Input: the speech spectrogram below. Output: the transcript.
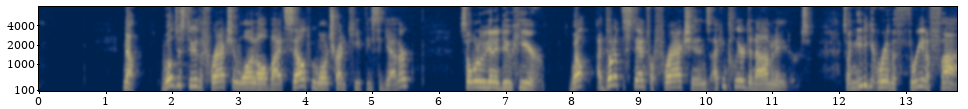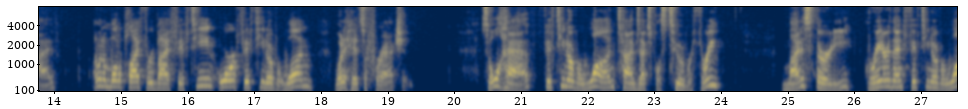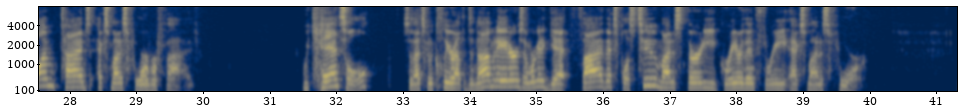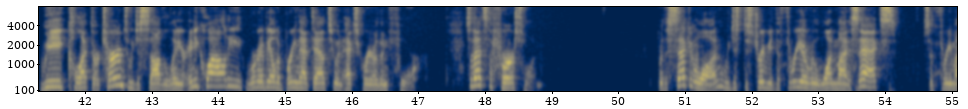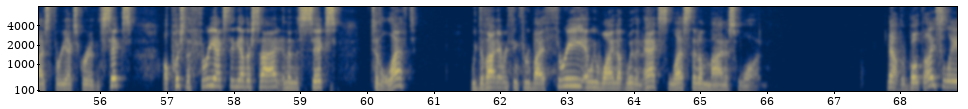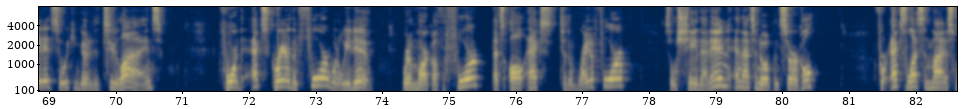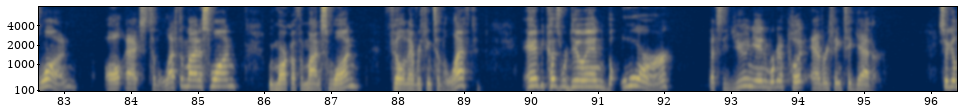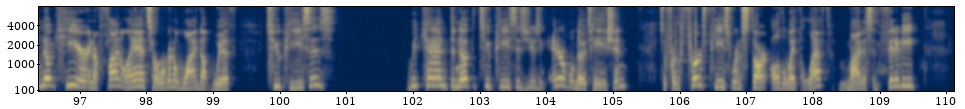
Now, we'll just do the fraction one all by itself. We won't try to keep these together. So what are we going to do here? Well, I don't have to stand for fractions. I can clear denominators. So I need to get rid of a 3 and a 5. I'm going to multiply through by 15 or 15 over 1 when it hits a fraction. So we'll have 15 over 1 times x plus 2 over 3 minus 30 greater than 15 over 1 times x minus 4 over 5. We cancel so that's going to clear out the denominators, and we're going to get 5x plus 2 minus 30 greater than 3x minus 4. We collect our terms. We just solve the linear inequality. We're going to be able to bring that down to an x greater than 4. So that's the first one. For the second one, we just distribute the 3 over the 1 minus x. So 3 minus 3x greater than 6. I'll push the 3x to the other side and then the 6 to the left. We divide everything through by 3 and we wind up with an x less than a minus 1. Now, they're both isolated, so we can go to the two lines. For the x greater than 4, what do we do? We're going to mark off the 4. That's all x to the right of 4. So we'll shade that in, and that's an open circle. For x less than minus 1, all x to the left of minus 1, we mark off the minus 1, fill in everything to the left, and because we're doing the or, that's the union, we're going to put everything together. So you'll note here in our final answer, we're going to wind up with two pieces. We can denote the two pieces using interval notation. So for the first piece, we're going to start all the way at the left, minus infinity,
